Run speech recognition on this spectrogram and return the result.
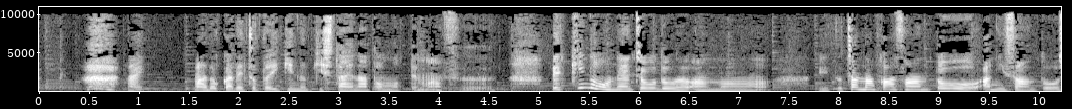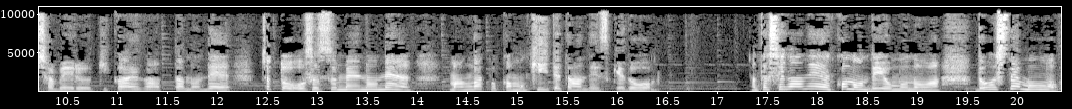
はい。まあ、どっかでちょっと息抜きしたいなと思ってます。で、昨日ね、ちょうど、あの、えっ、ー、と、ちゃなかさんと兄さんと喋る機会があったので、ちょっとおすすめのね、漫画とかも聞いてたんですけど、私がね、好んで読むのは、どうしても、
